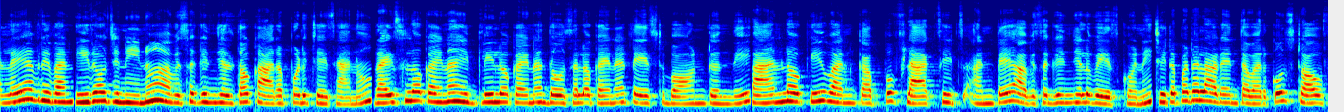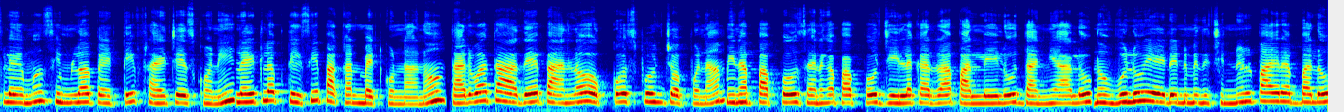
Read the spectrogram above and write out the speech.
హలో ఎవ్రీవన్ ఈ రోజు నేను అవిసె గింజలతో కారపొడి చేశాను. రైస్ లోకైనా ఇడ్లీలోకైనా దోశలోకైనా టేస్ట్ బాగుంటుంది. పాన్లోకి వన్ కప్ ఫ్లాక్ సీడ్స్ అంటే అవిసె గింజలు వేసుకొని చిటపటలాడేంత వరకు స్టవ్ ఫ్లేమ్ సిమ్లో పెట్టి ఫ్రై చేసుకొని ప్లేట్లోకి తీసి పక్కన పెట్టుకున్నాను. తర్వాత అదే పాన్లో ఒక్కో స్పూన్ చొప్పున మినపప్పు శనగపప్పు జీలకర్ర పల్లీలు ధనియాలు నువ్వులు ఏడెనిమిది చిన్నులపాయ రెబ్బలు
